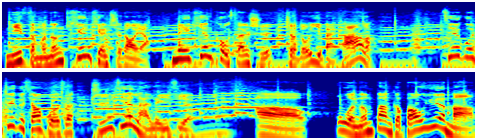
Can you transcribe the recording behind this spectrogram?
你怎么能天天迟到呀？每天扣三十，这都一百八了。”结果这个小伙子直接来了一句：“啊，我能办个包月吗？”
